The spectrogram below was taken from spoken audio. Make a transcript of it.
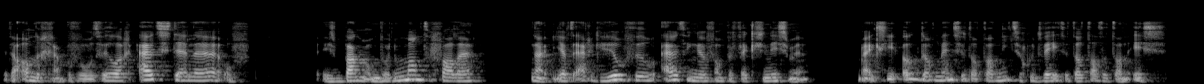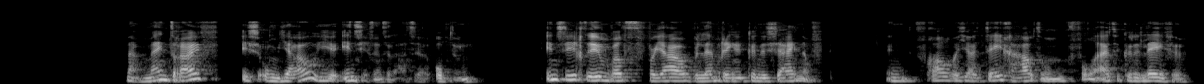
De ander gaat bijvoorbeeld heel erg uitstellen of is bang om door de mand te vallen. Nou, je hebt eigenlijk heel veel uitingen van perfectionisme. Maar ik zie ook dat mensen dat dan niet zo goed weten dat dat het dan is. Nou, mijn drive is om jou hier inzicht in te laten opdoen. Inzicht in wat voor jou belemmeringen kunnen zijn, of en vooral wat jou tegenhoudt om voluit te kunnen leven.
